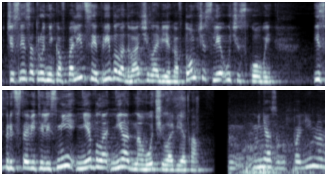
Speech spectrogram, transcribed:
В числе сотрудников полиции прибыло два человека, в том числе участковый. Из представителей СМИ не было ни одного человека. Меня зовут Полина,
